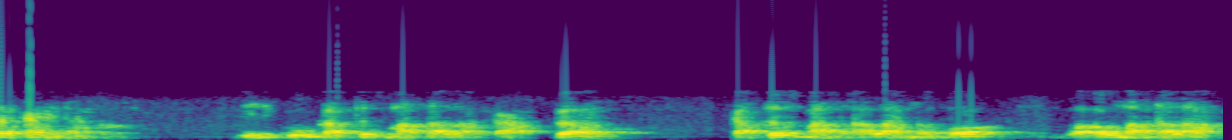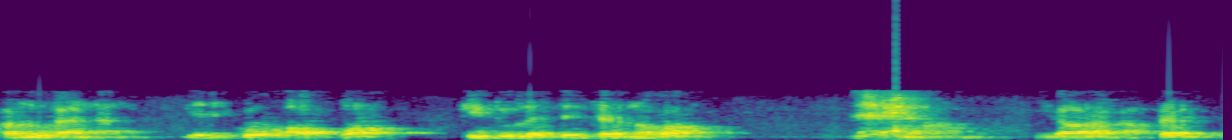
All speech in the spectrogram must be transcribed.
terkait apa? Ini ku kasus masalah kabar, kasus masalah nopo, wow masalah penuhanan. Jadi ku opo ditulis jejer nopo. Jika orang kafir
